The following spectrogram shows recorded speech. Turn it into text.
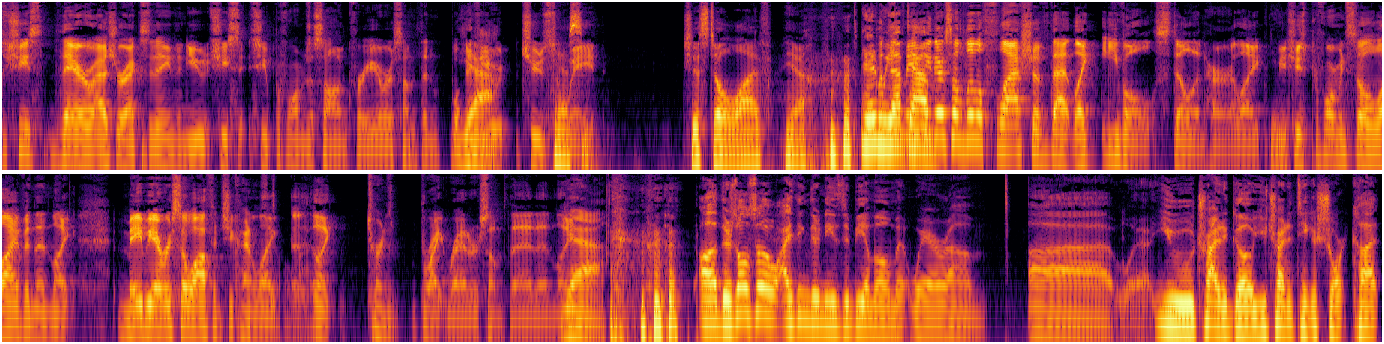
She's there as you're exiting, and you. She she performs a song for you or something. Yeah. If you choose to Yes. wait. She's still alive. Yeah. and But we then have maybe to have there's a little flash of that like evil still in her. Like she's performing still alive, and then like maybe every so often she kind of like uh, like turns bright red or something, and like yeah. uh, there's also, I think there needs to be a moment where um, uh, you try to go, you try to take a shortcut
